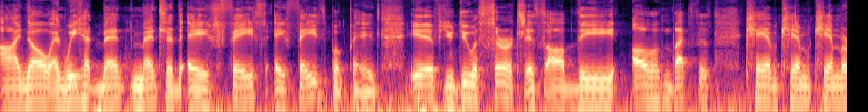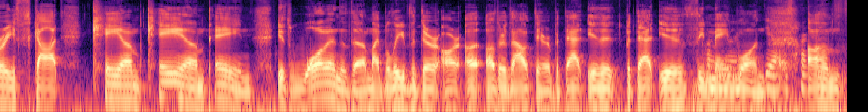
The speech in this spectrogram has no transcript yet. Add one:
I know, and we had meant, mentioned a face a Facebook page. If you do a search, it's um, the Alexis Cam Cam Camry Scott cam campaign is one of them. I believe that there are uh, others out there, but that is it. But that is the main one. Yeah, it's part um,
